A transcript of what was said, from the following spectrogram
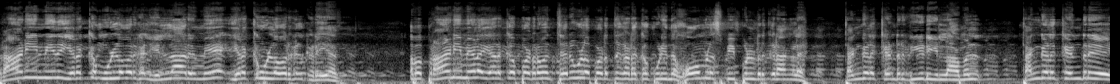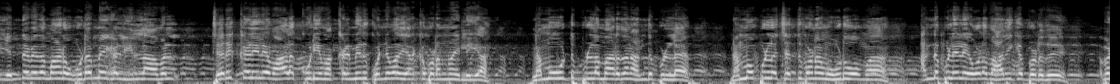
பிராணியின் மீது இரக்கம் உள்ளவர்கள் எல்லாருமே இரக்கம் உள்ளவர்கள் கிடையாது. அப்போ பிராணி மேலே இறக்கப்படுறவன் தெருவில் படுத்து கிடக்கக்கூடிய இந்த ஹோம்லெஸ் பீப்புள் இருக்கிறாங்களே தங்களுக்கென்று வீடு இல்லாமல் தங்களுக்கென்று எந்த விதமான உடைமைகள் இல்லாமல் தெருக்களிலே வாழக்கூடிய மக்கள் மீது கொஞ்சமாவது இறக்கப்படணும் இல்லையா? நம்ம வீட்டு புள்ள மாதிரி தானே அந்த பிள்ளை. நம்ம பிள்ளை செத்து போனால் நம்ம விடுவோமா? அந்த பிள்ளையில எவ்வளோ பாதிக்கப்படுது? அப்போ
